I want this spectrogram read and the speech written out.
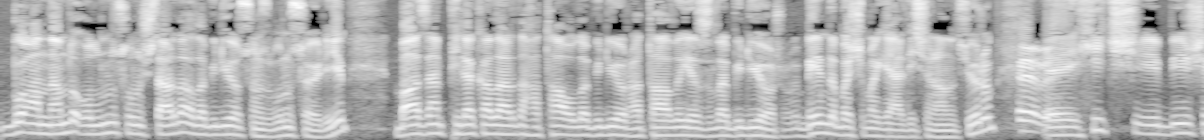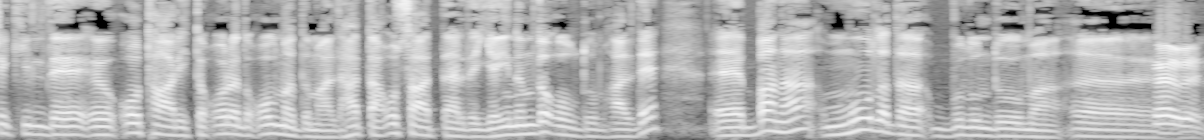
bu, anlamda olumlu sonuçlar da alabiliyorsunuz. Bunu söyleyeyim. Bazen plakalarda hata olabiliyor, hatalı yazılabiliyor. Benim de başıma geldiği için anlatıyorum. Evet. E, hiç e, bir şekilde e, o tarihte orada olmadığım halde hatta o saatlerde yayınımda olduğum halde e, bana Muğla'da bulunduğuma e, Evet.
